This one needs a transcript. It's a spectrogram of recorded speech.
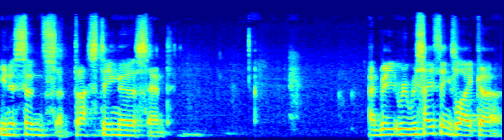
innocence and trustingness and and we, we, we say things like uh,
